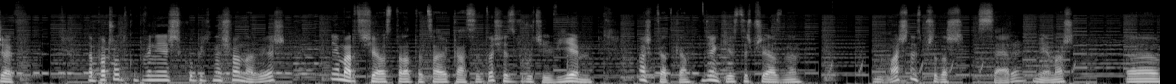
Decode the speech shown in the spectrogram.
Jeff. Na początku powinieneś kupić nasiona, wiesz? Nie martw się o stratę całej kasy, to się zwróci, wiem. Masz kwiatka, dzięki, jesteś przyjazny. Masz na sprzedaż ser? Nie masz. E,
